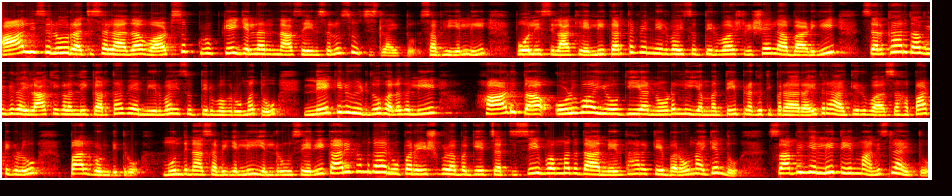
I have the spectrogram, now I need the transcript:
ಆಲಿಸಲು ರಚಿಸಲಾದ ವಾಟ್ಸಪ್ ಗ್ರೂಪ್ಗೆ ಎಲ್ಲರನ್ನ ಸೇರಿಸಲು ಸೂಚಿಸಲಾಯಿತು. ಸಭೆಯಲ್ಲಿ ಪೊಲೀಸ್ ಇಲಾಖೆಯಲ್ಲಿ ಕರ್ತವ್ಯ ನಿರ್ವಹಿಸುತ್ತಿರುವ ಶ್ರೀಶೈಲ ಬಾಡಿಗಿ, ಸರ್ಕಾರದ ವಿವಿಧ ಇಲಾಖೆಗಳಲ್ಲಿ ಕರ್ತವ್ಯ ನಿರ್ವಹಿಸುತ್ತಿರುವವರು ಮತ್ತು ನೇಗಿಲು ಹಿಡಿದು ಹೊಲದಲ್ಲಿ ಹಾಡುತ್ತಾ ಉಳುವ ಯೋಗಿಯ ನೋಡಲಿ ಎಂಬಂತೆ ಪ್ರಗತಿಪರ ರೈತರಾಗಿರುವ ಸಹಪಾಠಿಗಳು ಪಾಲ್ಗೊಂಡಿದ್ದರು ಮುಂದಿನ ಸಭೆಯಲ್ಲಿ ಎಲ್ಲರೂ ಸೇರಿ ಕಾರ್ಯಕ್ರಮದ ರೂಪರೇಷೆಗಳ ಬಗ್ಗೆ ಚರ್ಚಿಸಿ ಒಮ್ಮತದ ನಿರ್ಧಾರಕ್ಕೆ ಬರೋಣ ಎಂದು ಸಭೆಯಲ್ಲಿ ತೀರ್ಮಾನಿಸಲಾಯಿತು.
